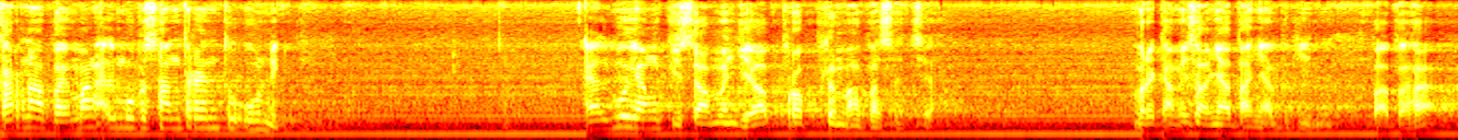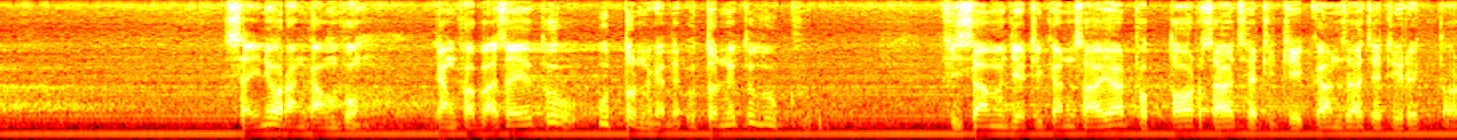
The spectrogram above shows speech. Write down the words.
Karena apa? Memang ilmu pesantren itu unik. Ilmu yang bisa menjawab problem apa saja. Mereka misalnya tanya begini, Pak Bahak, saya ini orang kampung. Yang bapak saya itu utun, kan? utun itu lugu. Bisa menjadikan saya doktor, saya jadi dekan, saya jadi rektor.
